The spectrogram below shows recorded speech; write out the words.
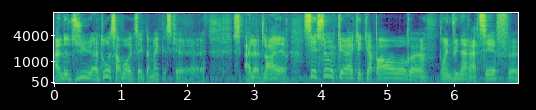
elle a dû, elle doit savoir exactement qu'est-ce que elle a de l'air. C'est sûr qu'à quelque part, euh, point de vue narratif, euh,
